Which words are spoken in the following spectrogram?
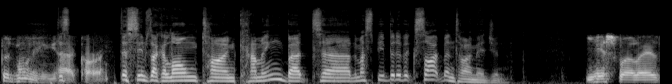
Good morning, this, uh, Corin. This seems like a long time coming, but uh, there must be a bit of excitement, I imagine. Yes, well, as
